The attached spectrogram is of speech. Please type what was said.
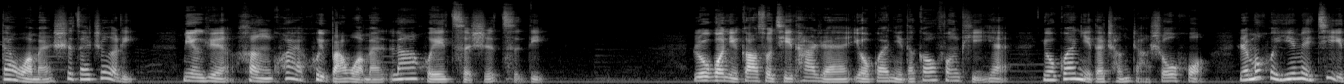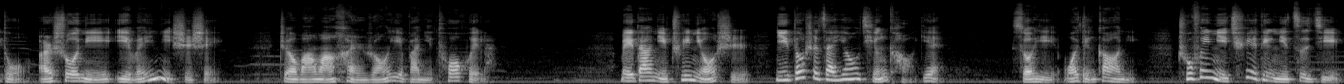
但我们是在这里，命运很快会把我们拉回此时此地。如果你告诉其他人有关你的高峰体验，有关你的成长收获，人们会因为嫉妒而说你以为你是谁，这往往很容易把你拖回来。每当你吹牛时，你都是在邀请考验。所以我警告你，除非你确定你自己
